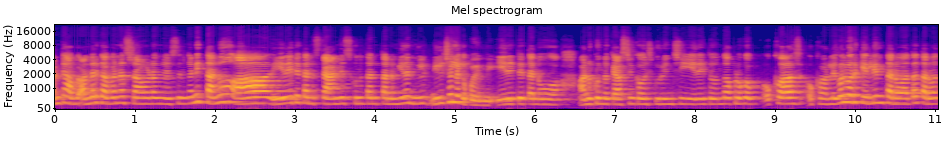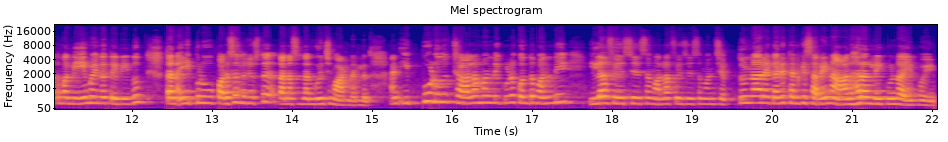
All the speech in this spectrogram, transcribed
అంటే అందరికి అవేర్నెస్ రావడం చేసింది. కానీ తను ఆ ఏదైతే తను స్టాండ్ తీసుకుందో తను తన మీద నిల్- నిల్చోలేకపోయింది. ఏదైతే తను అనుకున్న కాస్టింగ్ కౌచ్ గురించి ఏదైతే ఉందో అప్పుడు ఒక ఒక ఒక లెవెల్ వరకు వెళ్ళిన తర్వాత తర్వాత మళ్ళీ ఏమైందో తెలియదు తన ఇప్పుడు పరిస్థితులు చూస్తే తను అసలు దాని గురించి మాట్లాడలేదు. అండ్ ఇప్పుడు చాలా మంది కూడా కొంతమంది ఇలా ఫేస్ చేసాం అలా ఫేస్ చేసాం అని చెప్తున్నారే కానీ తనకి సరైన ఆధారాలు లేకుండా అయిపోయింది.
